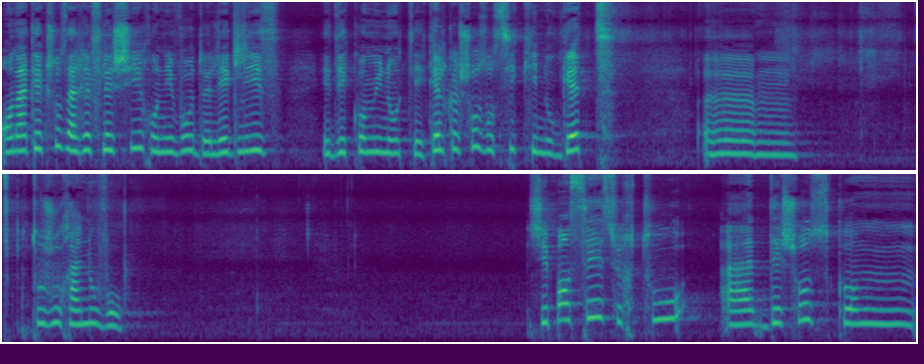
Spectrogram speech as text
hum, a quelque chose à réfléchir au niveau de l'Église et des communautés. Quelque chose aussi qui nous guette euh, toujours à nouveau. J'ai pensé surtout à des choses comme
